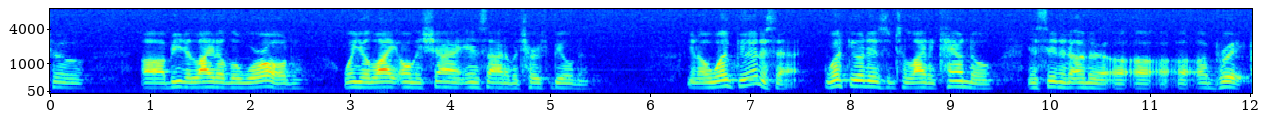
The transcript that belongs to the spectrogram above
to uh, be the light of the world when your light only shines inside of a church building? You know, what good is that? What good is it to light a candle and sit it under a, a, a, a brick?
